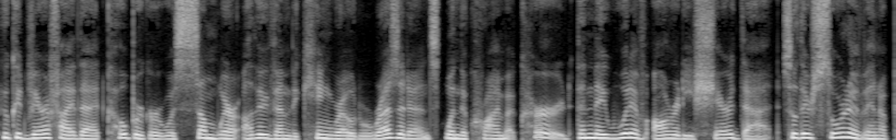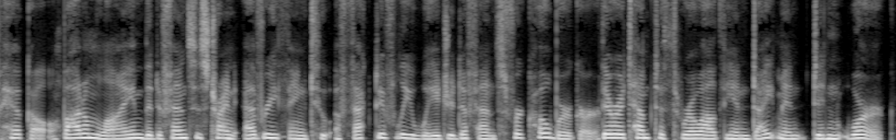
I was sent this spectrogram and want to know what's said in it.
who could verify that Kohberger was somewhere other than the King Road residence when the crime occurred, then they would have already shared that. So they're sort of in a pickle. Bottom line, the defense is trying everything to effectively wait a defense for Kohberger. Their attempt to throw out the indictment didn't work.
